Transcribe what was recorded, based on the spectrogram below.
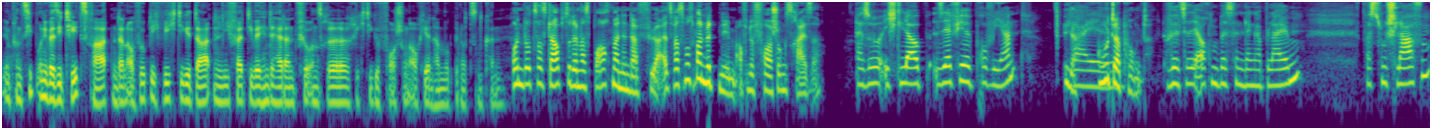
im Prinzip Universitätsfahrten dann auch wirklich wichtige Daten liefert, die wir hinterher dann für unsere richtige Forschung auch hier in Hamburg benutzen können. Und Lutz, was glaubst du denn, was braucht man denn dafür? Also was muss man man mitnehmen auf eine Forschungsreise? Also ich glaube, sehr viel Proviant. Ja, guter Punkt. Du willst ja auch ein bisschen länger bleiben. Was zum Schlafen.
